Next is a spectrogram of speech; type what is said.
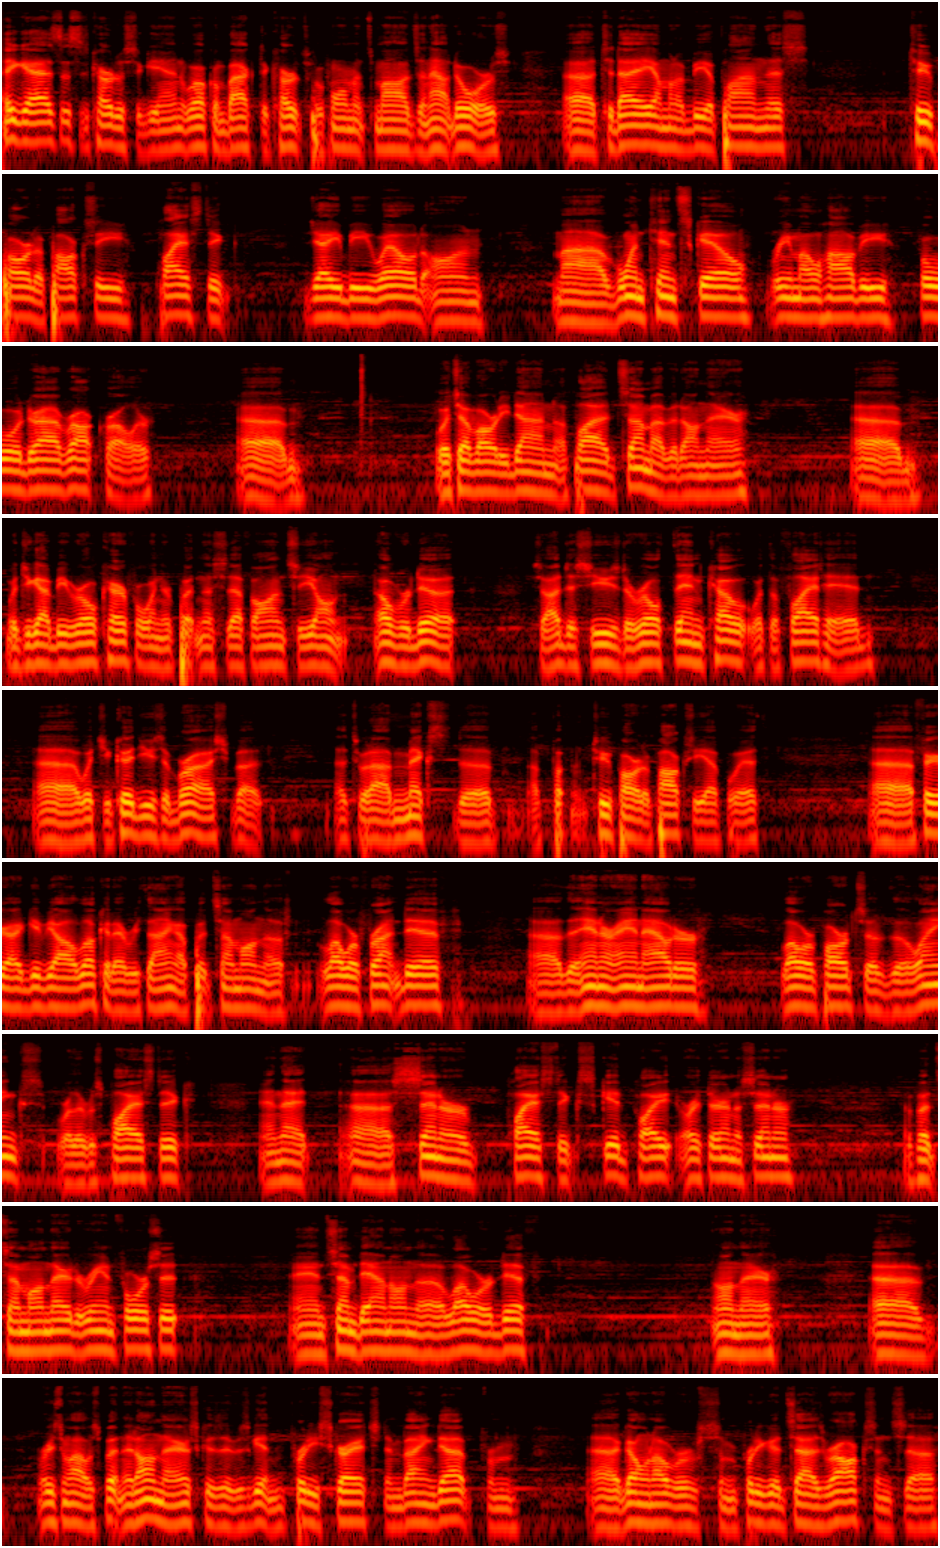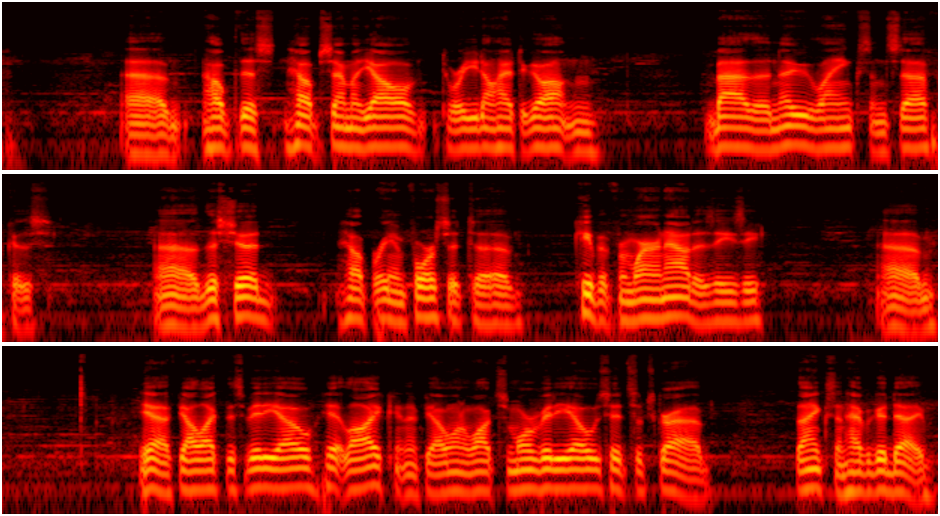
Hey guys, this is Curtis again. Welcome back to Kurt's Performance Mods and Outdoors. Uh, today I'm going to be applying this two-part epoxy plastic JB weld on my 110 scale Remo Hobby four-wheel drive rock crawler. Um, which I've already done, applied some of it on there. Um, but you got to be real careful when you're putting this stuff on so you don't overdo it. So I just used a real thin coat with a flathead, uh, which you could use a brush, but that's what I mixed the two-part epoxy up with. Uh, I figured I'd give y'all a look at everything. I put some on the lower front diff, uh, the inner and outer lower parts of the links where there was plastic, and that uh, center plastic skid plate right there in the center. I put some on there to reinforce it and some down on the lower diff on there. Uh, reason why I was putting it on there is because it was getting pretty scratched and banged up from uh, going over some pretty good sized rocks and stuff. Uh, hope this helps some of y'all to where you don't have to go out and buy the new links and stuff because uh, this should help reinforce it to keep it from wearing out as easy. Um, yeah, if y'all like this video, hit like. And if y'all want to watch some more videos, hit subscribe. Thanks and have a good day.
